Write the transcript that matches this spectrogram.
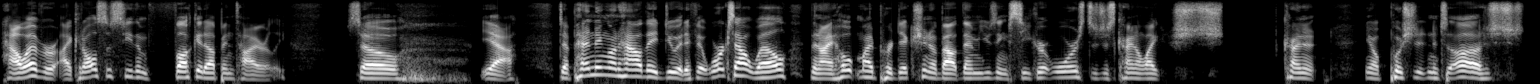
However, I could also see them fuck it up entirely. So, yeah, depending on how they do it. If it works out well, then I hope my prediction about them using Secret Wars to just kind of like sh- kind of you know push it into uh sh-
